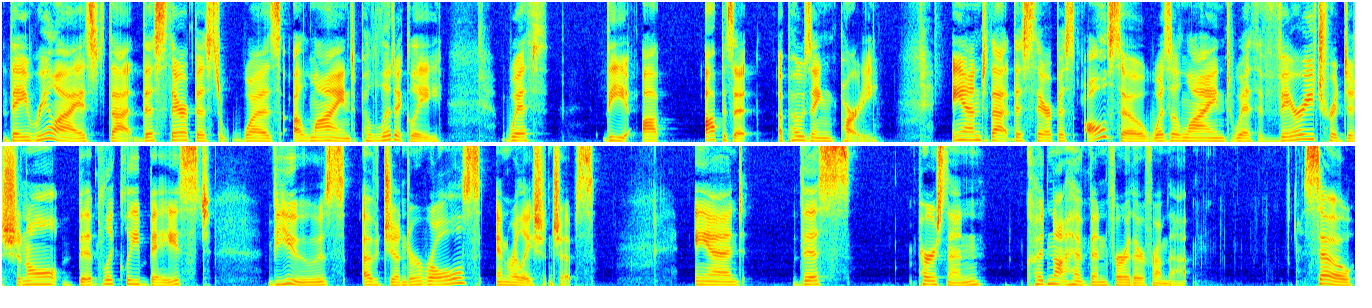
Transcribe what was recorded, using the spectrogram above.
they realized that this therapist was aligned politically with the op- opposite opposing party. And that this therapist also was aligned with very traditional, biblically based views of gender roles and relationships. And this person could not have been further from that. So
